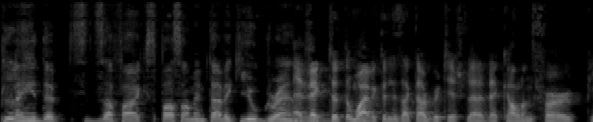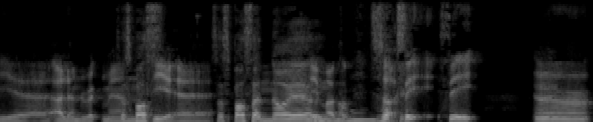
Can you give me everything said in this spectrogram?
plein de petites affaires qui se passent en même temps avec Hugh Grant. Avec tout, ouais, avec tous les acteurs british, là, avec Colin Firth, puis euh, Alan Rickman, ça se passe, euh, ça se passe à Noël. C'est ça, c'est, c'est un,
